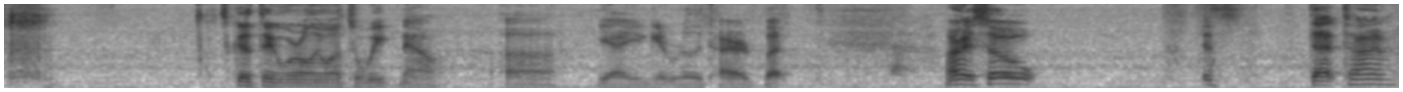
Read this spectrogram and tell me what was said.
it's a good thing we're only once a week now. Uh, yeah, you get really tired, but all right, so it's that time.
